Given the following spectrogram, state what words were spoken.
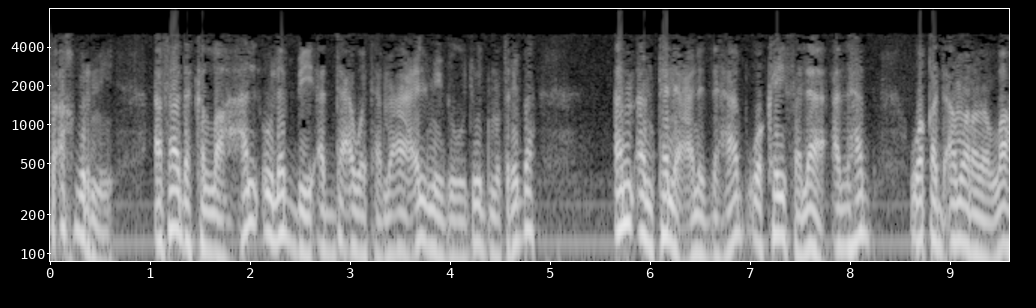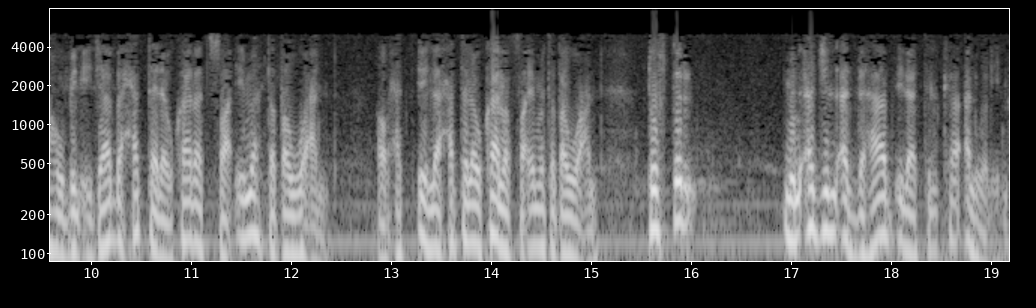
فأخبرني أفادك الله هل ألبي الدعوة مع علمي بوجود مطربة أم أمتنع عن الذهاب؟ وكيف لا أذهب؟ وقد أمرنا الله بالإجابة حتى لو كانت صائمة تطوعا أو حتى, إلا حتى لو كانت صائمة تطوعا. تفطر من أجل الذهاب إلى تلك الوليمة.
